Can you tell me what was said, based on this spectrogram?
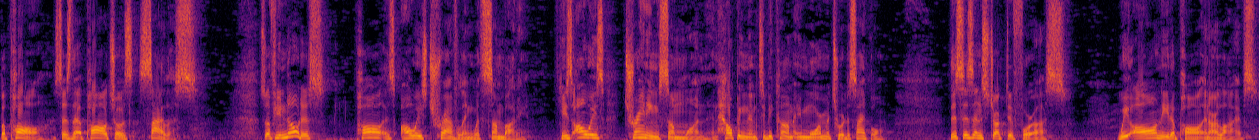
But Paul says that Paul chose Silas. So if you notice, Paul is always traveling with somebody. He's always training someone and helping them to become a more mature disciple. This is instructive for us. We all need a Paul in our lives.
